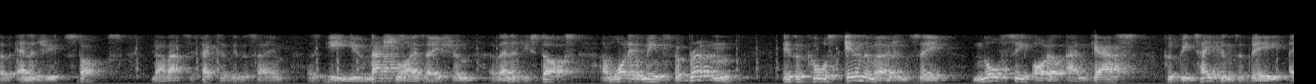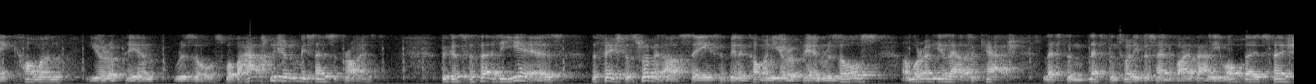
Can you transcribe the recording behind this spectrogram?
of energy stocks. Now that's effectively the same as EU nationalisation of energy stocks, and what it means for Britain is, of course, in an emergency, North Sea oil and gas could be taken to be a common European resource. Well, perhaps we shouldn't be so surprised, because for 30 years, the fish that swim in our seas have been a common European resource, and we're only allowed to catch less than, less than 20% by value of those fish,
